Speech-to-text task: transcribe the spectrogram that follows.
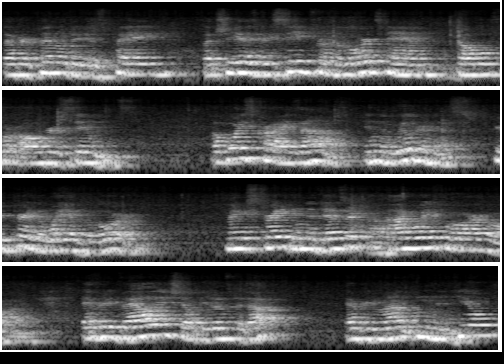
that her penalty is paid, that she has received from the Lord's hand double for all her sins. A voice cries out in the wilderness, prepare the way of the Lord. Make straight in the desert a highway for our God. Every valley shall be lifted up, every mountain and hill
